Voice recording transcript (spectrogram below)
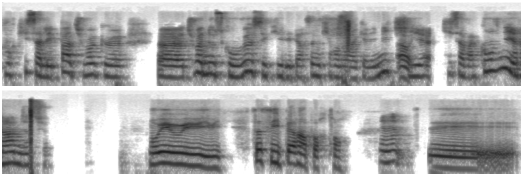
pour qui ça l'est pas Tu vois que, euh, tu vois, nous ce qu'on veut, c'est qu'il y ait des personnes qui rentrent dans l'académie qui, ah. qui ça va convenir, hein, bien sûr. Oui, oui, oui, oui. Ça c'est hyper important. Mmh. C'est...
